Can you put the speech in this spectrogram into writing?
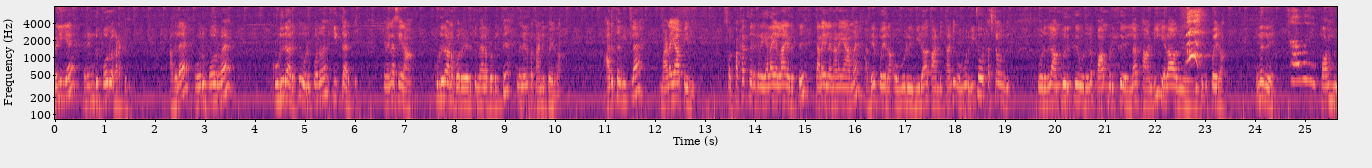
வெளியே ரெண்டு போர்வை கிடக்குது. அதில் ஒரு போர்வை குளிராக இருக்குது ஒரு போர்வை ஹீட்டாக இருக்குது இவன் என்ன செய்கிறான் குளிரான போர்வை எடுத்து மேலே போட்டுக்கிட்டு இந்த நெருப்பை தாண்டி போயிடுறான். அடுத்த வீட்டில் மழையாக பெய்யுது. ஸோ பக்கத்தில் இருக்கிற இலையெல்லாம் எடுத்து தலையில் நனையாமல் அப்படியே போயிடுறான். ஒவ்வொரு வீடாக தாண்டி தாண்டி ஒவ்வொரு வீட்டில் ஒரு கஷ்டம் வருது. ஒரு இதில் அம்பு இருக்குது ஒரு இதில் பாம்பு இருக்குது எல்லாம் தாண்டி ஏழாவது வீட்டுக்கு போயிடுறான். என்னது? பாம்பு.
